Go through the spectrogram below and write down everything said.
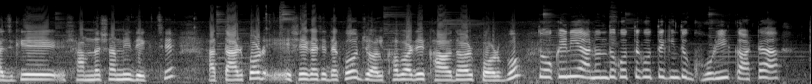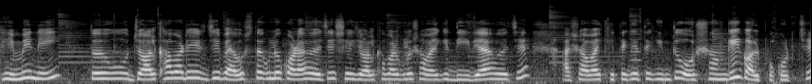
আজকে সামনাসামনি দেখছে। আর তারপর এসে গেছে, দেখো, জলখাবারের খাওয়া দাওয়ার পর্ব। তো ওকে নিয়ে আনন্দ করতে করতে কিন্তু ঘড়ির কাঁটা থেমে নেই। তো জলখাবারের যে ব্যবস্থাগুলো করা হয়েছে, সেই জলখাবারগুলো সবাইকে দিয়ে দেওয়া হয়েছে। আর সবাই খেতে খেতে কিন্তু ওর সঙ্গেই গল্প করছে।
